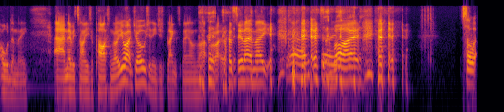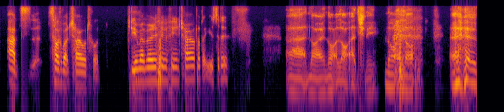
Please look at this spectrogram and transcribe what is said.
older than me. And every time he's a to pass, I'm like, "You right, George?" And he just blanked me. I'm like, "All right, see you later, mate. Yeah, have a good day." Bye." So, ads. Talk about childhood. Do you hmm. remember anything from your childhood that you used to do? Uh, no, not a lot actually. Not a lot. um,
